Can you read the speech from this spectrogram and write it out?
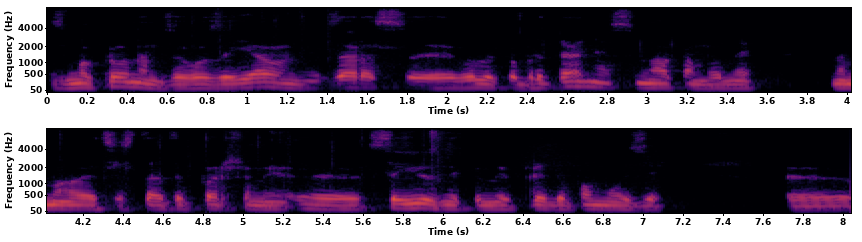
з Макроном, з його заявами. Зараз Великобританія з Сунаком вони намагаються стати першими е, союзниками при допомозі е,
